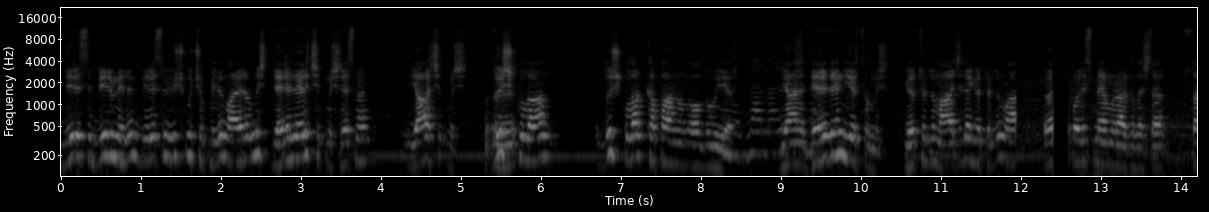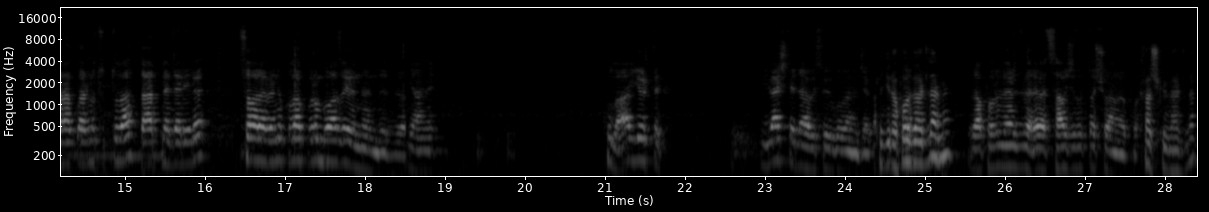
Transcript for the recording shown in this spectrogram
Birisi 1 milim, birisi 3,5 milim ayrılmış. Derileri çıkmış resmen. Yağ çıkmış. Dış kulağın dış kulak kapağının olduğu yer. Yani deriden yırtılmış. Götürdüm acile götürdüm. A- Ön polis memuru arkadaşlar tutanaklarını tuttular darp nedeniyle. Sonra beni kulak burun boğaza yönlendirdiler. Yani kulağı yırtık. İlaç tedavisi uygulanacak. Peki rapor verdiler mi? Raporu verdiler. Evet savcılıkta şu an rapor. Kaç gün verdiler?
